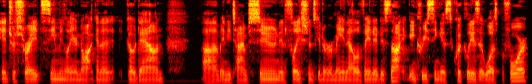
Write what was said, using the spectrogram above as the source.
interest rates seemingly are not going to go down um, anytime soon. Inflation is going to remain elevated. It's not increasing as quickly as it was before,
